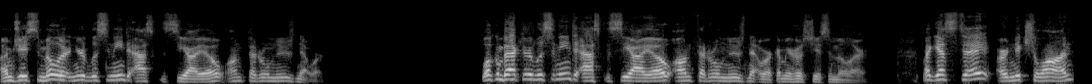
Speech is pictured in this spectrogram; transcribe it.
I'm Jason Miller, and you're listening to Ask the CIO on Federal News Network. Welcome back. You're listening to Ask the CIO on Federal News Network. I'm your host, Jason Miller. My guests today are Nick Chaillan,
